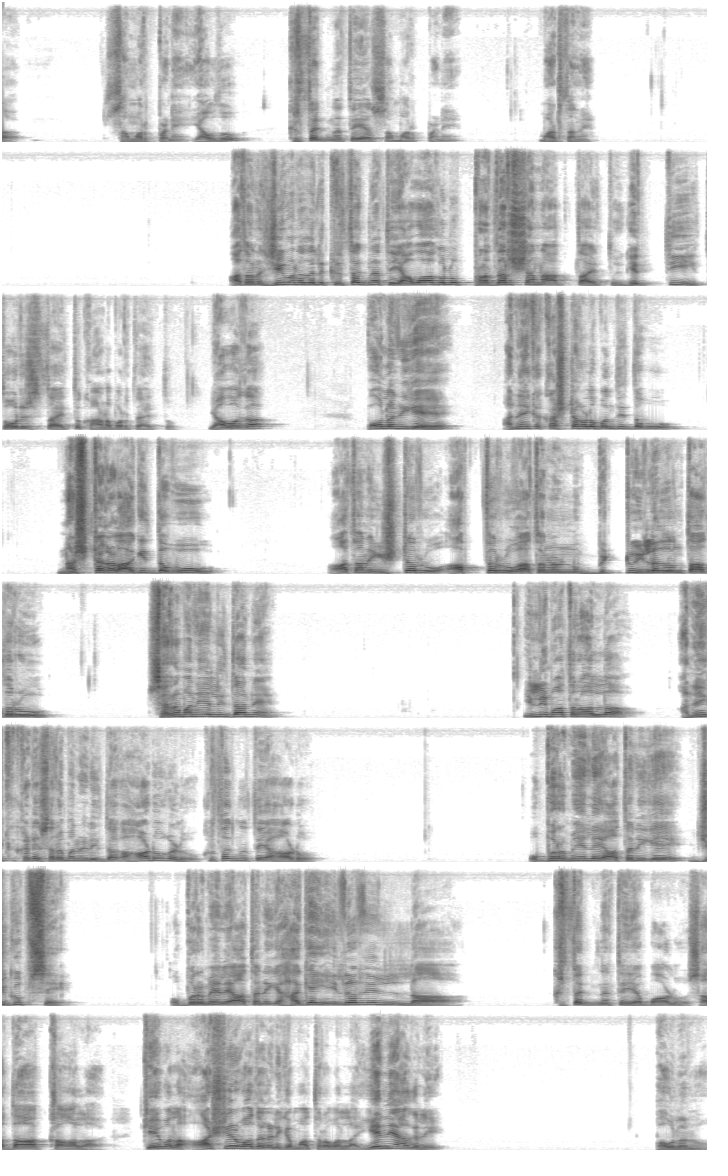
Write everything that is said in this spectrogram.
ಸಮರ್ಪಣೆ ಯಾವುದು ಕೃತಜ್ಞತೆಯ ಸಮರ್ಪಣೆ ಮಾಡ್ತಾನೆ ಆತನ ಜೀವನದಲ್ಲಿ ಕೃತಜ್ಞತೆ ಯಾವಾಗಲೂ ಪ್ರದರ್ಶನ ಆಗ್ತಾ ಇತ್ತು, ಎತ್ತಿ ತೋರಿಸ್ತಾ ಇತ್ತು ಕಾಣಬರ್ತಾ ಇತ್ತು. ಯಾವಾಗ? ಪೌಲನಿಗೆ ಅನೇಕ ಕಷ್ಟಗಳು ಬಂದಿದ್ದವು, ನಷ್ಟಗಳಾಗಿದ್ದವು. ಆತನ ಇಷ್ಟರು, ಆಪ್ತರು ಆತನನ್ನು ಬಿಟ್ಟು ಇಲ್ಲದಂತಾದರೂ ಸೆರೆಮನೆಯಲ್ಲಿದ್ದಾನೆ. ಇಲ್ಲಿ ಮಾತ್ರ ಅಲ್ಲ, ಅನೇಕ ಕಡೆ ಸೆರೆಮನೆಯಲ್ಲಿದ್ದಾಗ ಹಾಡುಗಳು, ಕೃತಜ್ಞತೆಯ ಹಾಡು. ಒಬ್ಬರ ಮೇಲೆ ಆತನಿಗೆ ಜಿಗುಪ್ಸೆ, ಒಬ್ಬರ ಮೇಲೆ ಆತನಿಗೆ ಹಾಗೆ ಇರಲಿಲ್ಲ. ಕೃತಜ್ಞತೆಯ ಬಾಳು ಸದಾ ಕಾಲ ಕೇವಲ ಆಶೀರ್ವಾದಗಳಿಗೆ ಮಾತ್ರವಲ್ಲ, ಏನೇ ಆಗಲಿ. ಪೌಲನು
